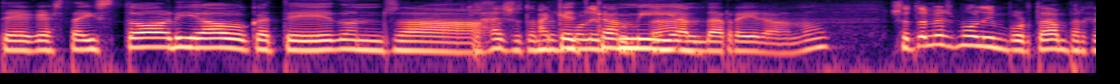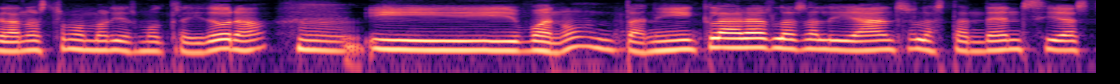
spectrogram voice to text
té aquesta història o que té, doncs, a, Clar, aquest camí important. al darrere, no? Això també és molt important perquè la nostra memòria és molt traïdora Mm. i, bueno, tenir clares les aliances, les tendències,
